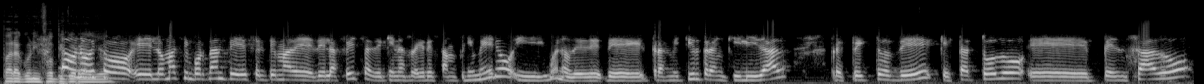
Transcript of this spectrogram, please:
para con Infopico No, no, Radio. eso eh, lo más importante es el tema de, de la fecha, de quienes regresan primero y bueno, de, de- de transmitir tranquilidad respecto de que está todo eh, pensado,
